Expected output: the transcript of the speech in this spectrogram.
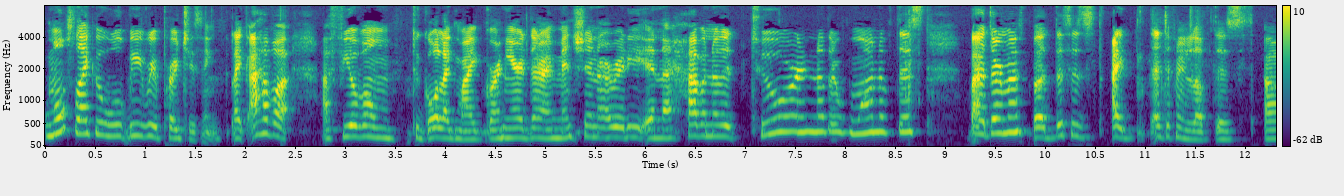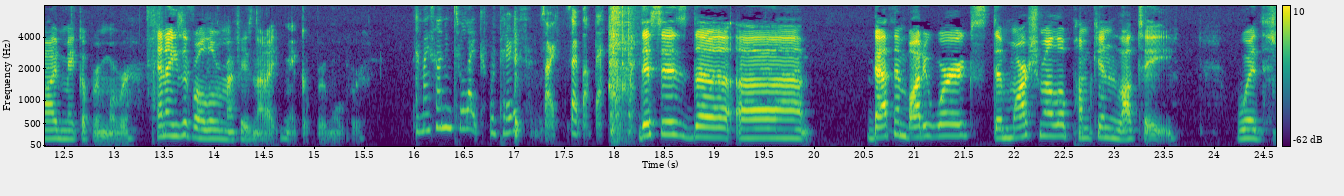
most likely will be repurchasing. Like i have a a few of them to go like my garnier that i mentioned already and i have another two or another one of this bioderma but this is i i definitely love this uh makeup remover. And i use it for all over my face not like makeup remover. Am i sounding too like repetitive? Sorry sorry about that. This is the uh bath and body works the marshmallow pumpkin latte with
